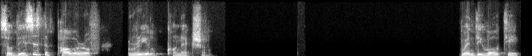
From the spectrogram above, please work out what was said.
So, this is the power of real connection. When devotee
